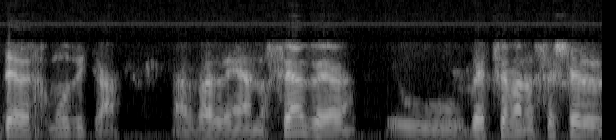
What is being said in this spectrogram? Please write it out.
דרך מוזיקה. אבל הנושא הזה הוא בעצם הנושא של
